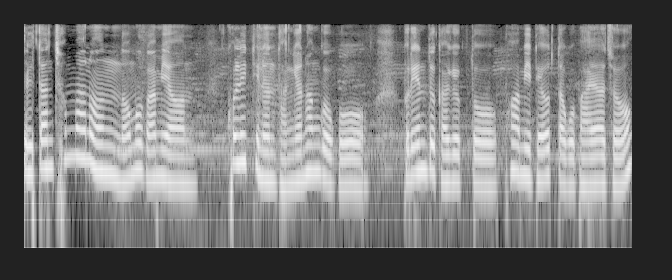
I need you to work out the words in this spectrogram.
일단 천만 원 넘어가면 퀄리티는 당연한 거고 브랜드 가격도 포함이 되었다고 봐야죠.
